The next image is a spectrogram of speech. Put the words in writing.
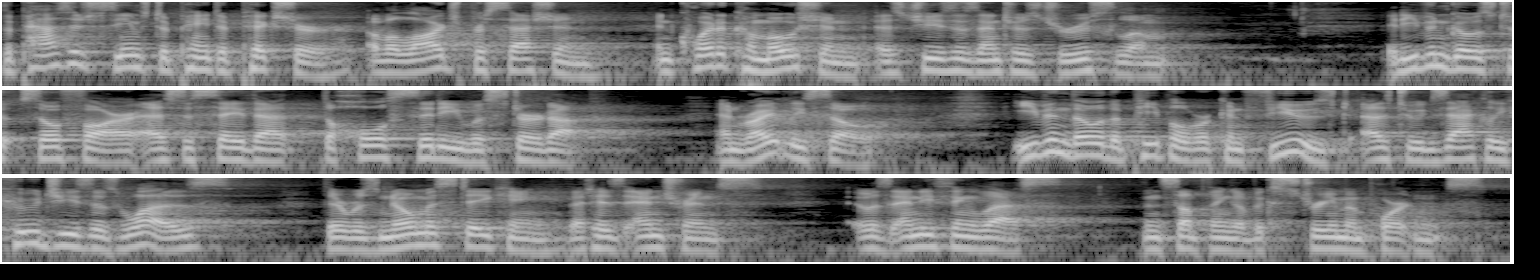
The passage seems to paint a picture of a large procession and quite a commotion as Jesus enters Jerusalem. It even goes to, so far as to say that the whole city was stirred up and rightly so. Even though the people were confused as to exactly who Jesus was, there was no mistaking that his entrance was anything less than something of extreme importance.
